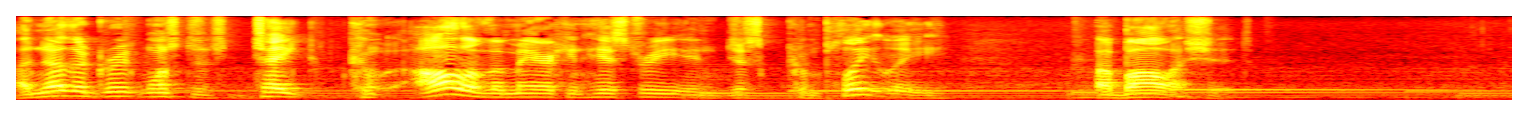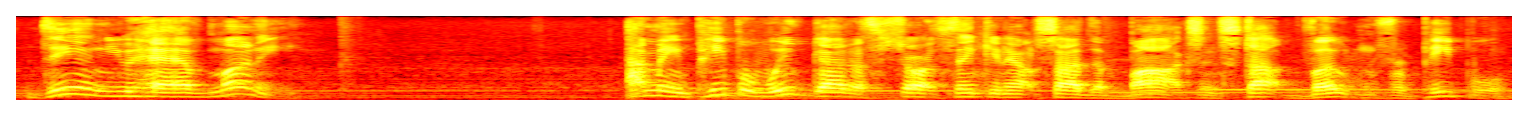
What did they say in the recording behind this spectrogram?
Another group wants to take all of American history and just completely abolish it. Then you have money. I mean, people, we've got to start thinking outside the box and stop voting for people.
